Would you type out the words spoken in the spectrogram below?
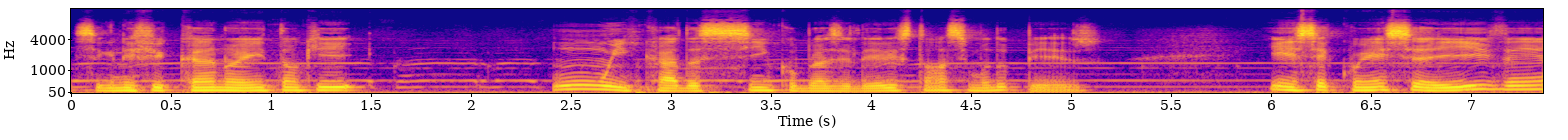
Significando aí então que um em cada cinco brasileiros estão acima do peso. E em sequência aí vem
